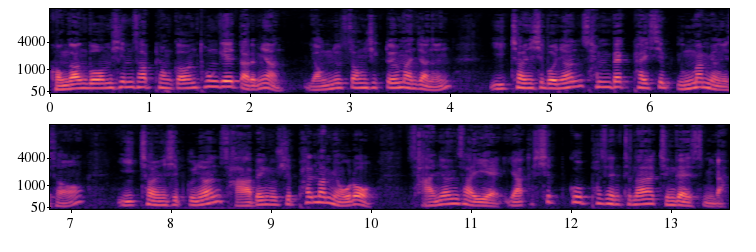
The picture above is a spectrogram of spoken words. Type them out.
건강보험 심사평가원 통계에 따르면 역류성 식도염 환자는 2015년 386만 명에서 2019년 468만 명으로 4년 사이에 약 19%나 증가했습니다.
